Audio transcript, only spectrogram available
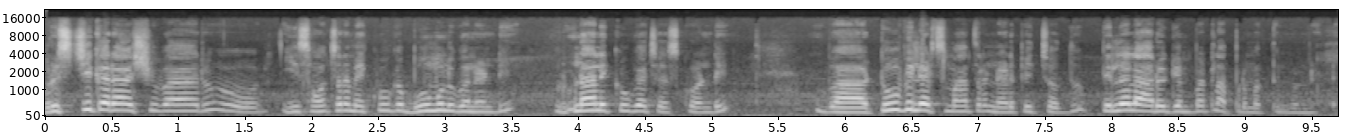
వృశ్చిక రాశి వారు ఈ సంవత్సరం ఎక్కువగా భూములు కొనండి. రుణాలు ఎక్కువగా చేసుకోండి. టూ వీలర్స్ మాత్రం నడిపించొద్దు. పిల్లల ఆరోగ్యం పట్ల అప్రమత్తంగా ఉండండి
